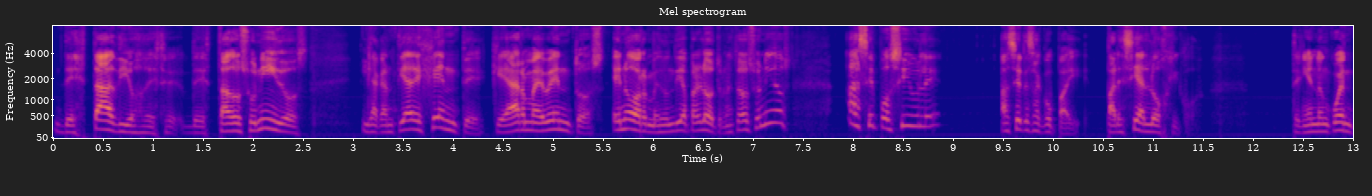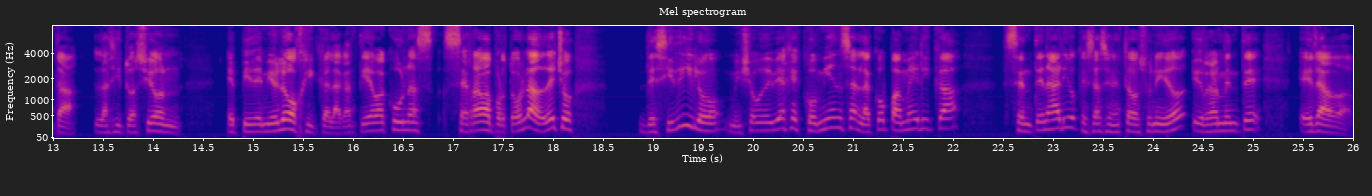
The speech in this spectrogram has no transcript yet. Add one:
de estadios de, de Estados Unidos, y la cantidad de gente que arma eventos enormes de un día para el otro en Estados Unidos hace posible hacer esa copa ahí. Parecía lógico. Teniendo en cuenta la situación epidemiológica, la cantidad de vacunas, cerraba por todos lados. De hecho, Decidilo, mi show de viajes, comienza en la Copa América Centenario que se hace en Estados Unidos y realmente era,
